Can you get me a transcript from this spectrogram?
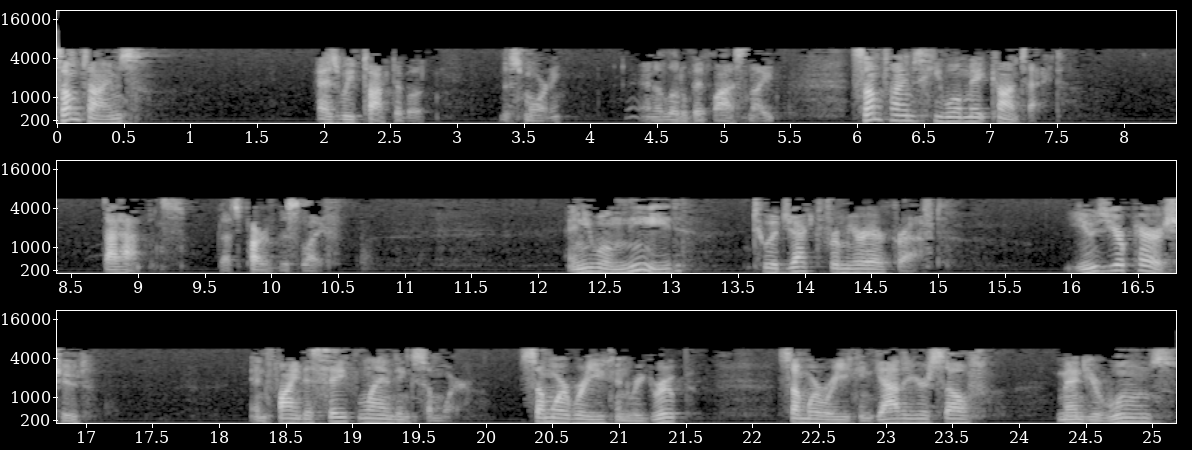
Sometimes, as we've talked about this morning and a little bit last night, sometimes he will make contact. That happens. That's part of this life. And you will need to eject from your aircraft. Use your parachute and find a safe landing somewhere. Somewhere where you can regroup, somewhere where you can gather yourself, mend your wounds,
